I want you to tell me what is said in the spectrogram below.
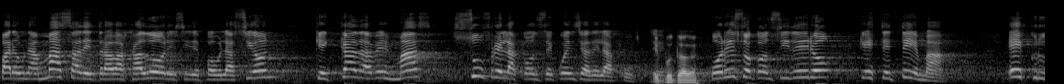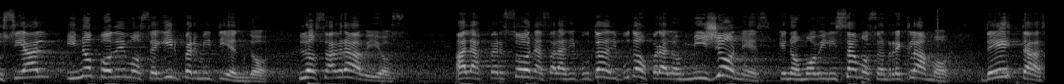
para una masa de trabajadores y de población que cada vez más sufre las consecuencias del ajuste. Por eso considero que este tema es crucial y no podemos seguir permitiendo los agravios a las personas, a las diputadas, diputados, para los millones que nos movilizamos en reclamo de estas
